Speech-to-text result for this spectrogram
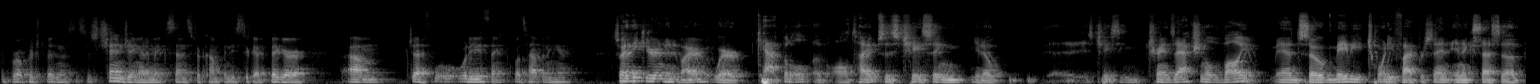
the brokerage business is just changing and it makes sense for companies to get bigger. Um, Jeff, what do you think? What's happening here? So I think you're in an environment where capital of all types is chasing, you know, uh, is chasing transactional volume. And so maybe 25% in excess of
